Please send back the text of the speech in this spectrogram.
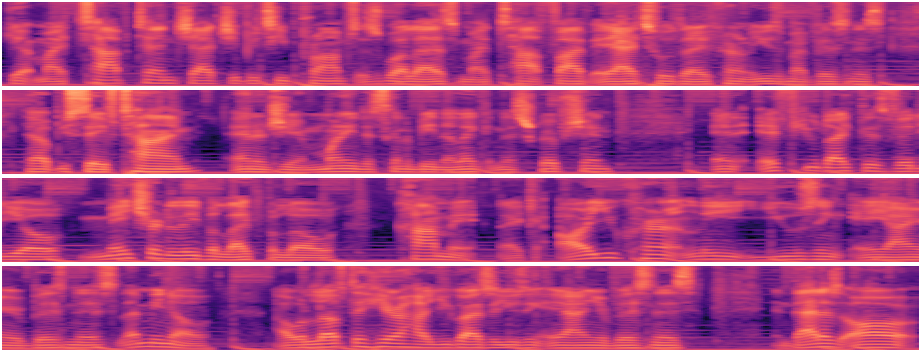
get my top 10 ChatGPT prompts as well as my top 5 AI tools that I currently use in my business to help you save time, energy, and money. That's going to be in the link in the description. And if you like this video, make sure to leave a like below. Comment like, are you currently using AI in your business? Let me know. I would love to hear how you guys are using AI in your business. And that is all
